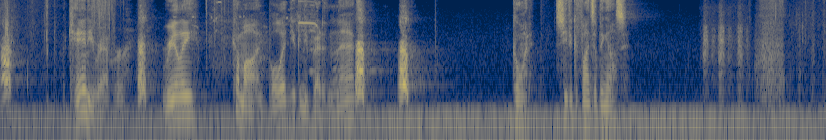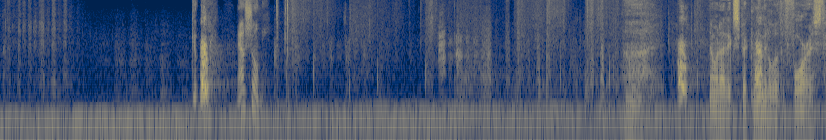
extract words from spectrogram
A candy wrapper? Really? Come on, Bullet. You can do better than that. Go on. See if you can find something else. Good boy. Now show me. Ah, not what I'd expect in the middle of the forest.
